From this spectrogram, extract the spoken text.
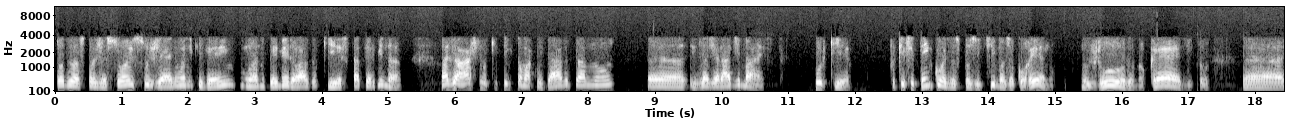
todas as projeções sugerem um ano que vem um ano bem melhor do que esse está terminando. Mas eu acho que tem que tomar cuidado para não uh, exagerar demais. Por quê? Porque se tem coisas positivas ocorrendo, no juro, no crédito uh,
